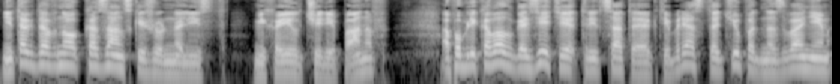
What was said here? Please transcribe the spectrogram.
Не так давно казанский журналист Михаил Черепанов опубликовал в газете 30 октября статью под названием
